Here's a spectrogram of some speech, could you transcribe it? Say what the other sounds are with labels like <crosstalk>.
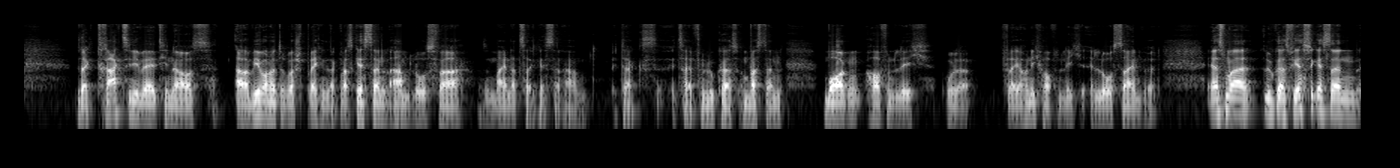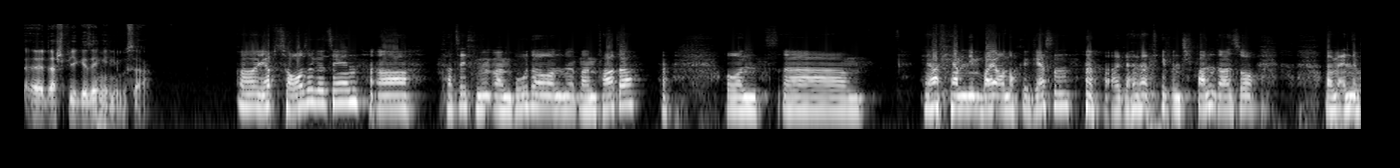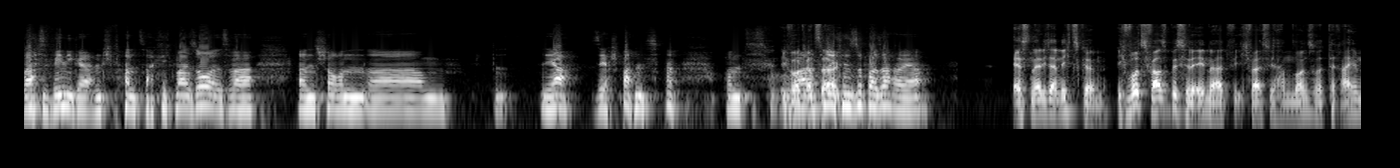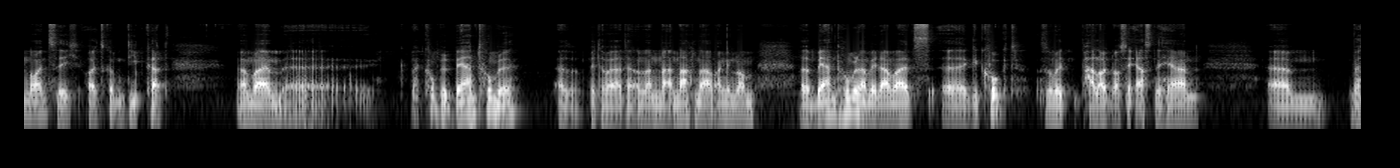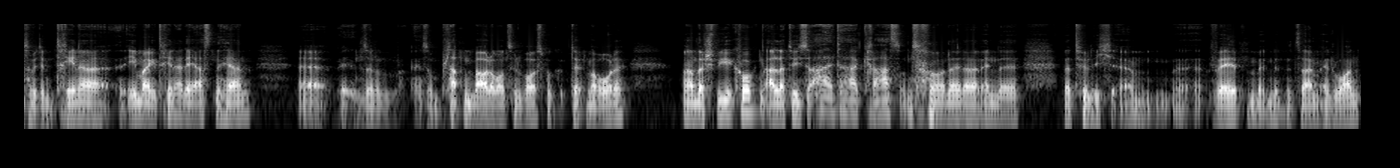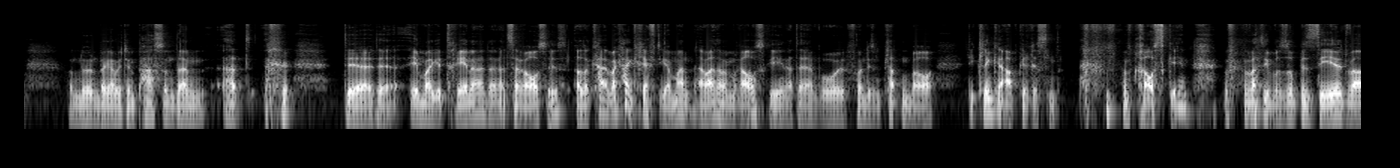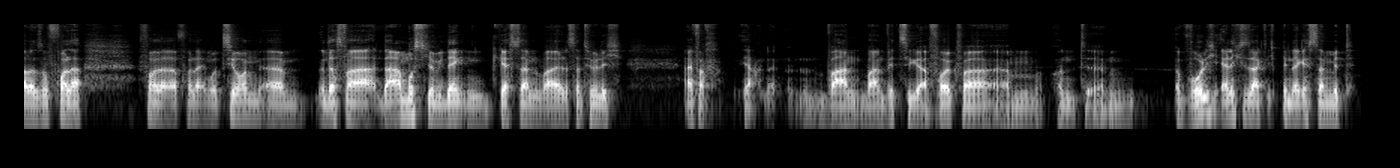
wie gesagt, tragt sie in die Welt hinaus. Aber wir wollen heute drüber sprechen, sagt, was gestern Abend los war, also meiner Zeit gestern Abend, mittags, Zeit von Lukas, und was dann morgen hoffentlich oder vielleicht auch nicht hoffentlich äh, los sein wird. Erstmal, Lukas, wie hast du gestern äh, das Spiel gesehen gegen die USA? Äh, ich habe es zu Hause gesehen, äh, tatsächlich mit meinem Bruder und mit meinem Vater. <laughs> Und ähm, ja, wir haben nebenbei auch noch gegessen, <laughs> relativ entspannt. Also und am Ende war es weniger entspannt, sag ich mal so. Es war dann schon ähm, ja sehr spannend <laughs> und es Ich war natürlich sagen. eine super Sache, ja. Essen hätte ich an nichts können. Ich wurde, ich war so ein bisschen erinnert, ich weiß, wir haben 1993, oh, jetzt kommt ein Deep Cut, bei meinem äh, mein Kumpel Bernd Hummel, also mittlerweile hat er einen anderen Nachnamen angenommen, also Bernd Hummel haben wir damals äh, geguckt, so mit ein paar Leuten aus der ersten Herren, ähm, was mit dem Trainer, ehemaligen Trainer der ersten Herren, äh, in so einem, in so einem Plattenbau da bei uns in Wolfsburg, Detmarode, und haben das Spiel geguckt und alle natürlich so, Alter, krass und <laughs> so, ne, dann am Ende natürlich ähm, äh, Welp mit, mit, mit seinem End One und Nürnberger mit dem Pass und dann hat <laughs> der, der ehemalige Trainer, dann als er raus ist, also kein, war kein kräftiger Mann, aber hat beim Rausgehen, hat er wohl von diesem Plattenbau die Klinke abgerissen <laughs> beim Rausgehen, was immer so beseelt war oder so voller voller, voller Emotionen. Ähm, und das war, da musste ich irgendwie denken gestern, weil das natürlich einfach, ja, war ein, war ein witziger Erfolg war. Ähm, und ähm, obwohl ich ehrlich gesagt, ich bin da gestern mit,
